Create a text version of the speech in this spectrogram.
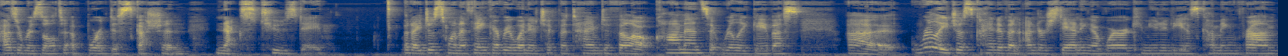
as a result of board discussion next Tuesday. But I just want to thank everyone who took the time to fill out comments. It really gave us uh, really just kind of an understanding of where our community is coming from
